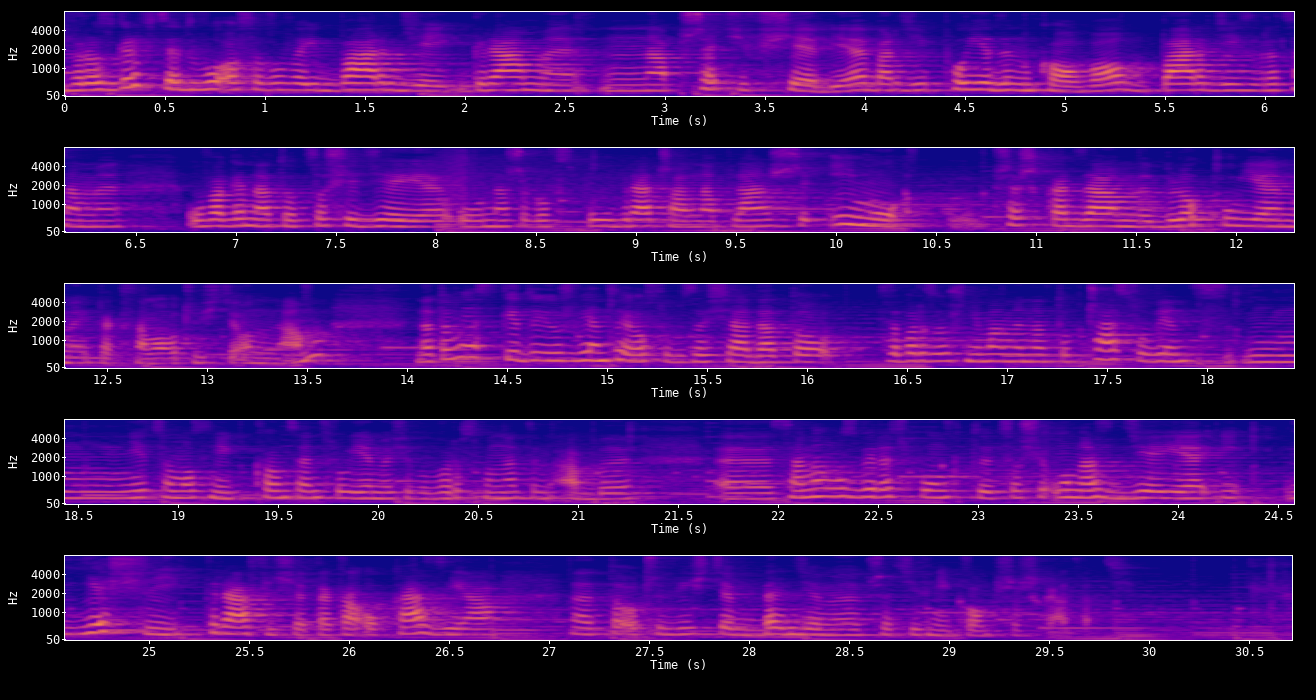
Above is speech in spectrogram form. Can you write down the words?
w rozgrywce dwuosobowej bardziej gramy naprzeciw siebie, bardziej pojedynkowo, bardziej zwracamy uwagę na to, co się dzieje u naszego współgracza na planszy i mu przeszkadzamy, blokujemy, tak samo oczywiście on nam. Natomiast kiedy już więcej osób zasiada, to za bardzo już nie mamy na to czasu, więc mm, nieco mocniej koncentrujemy się po prostu na tym, aby e, samemu zbierać punkty, co się u nas dzieje i jeśli trafi się taka okazja, e, to oczywiście będziemy przeciwnikom przeszkadzać.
